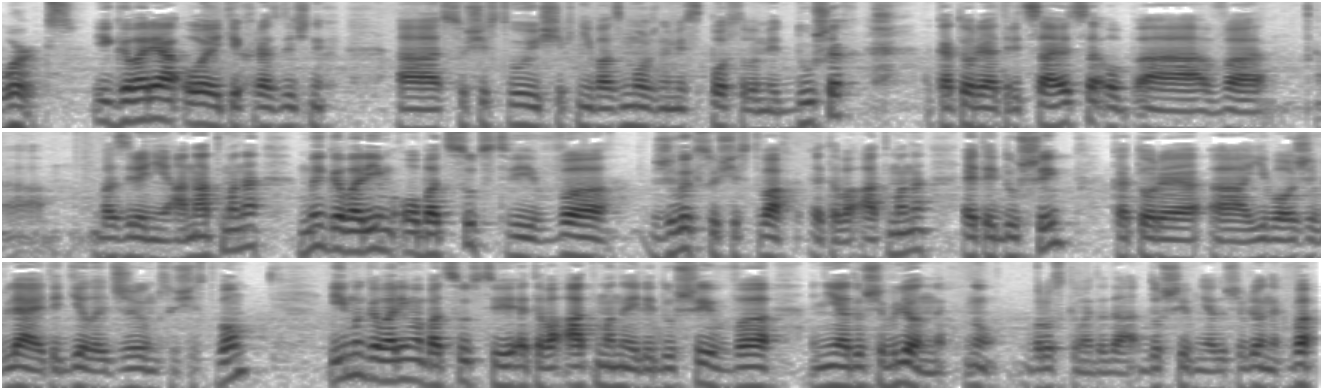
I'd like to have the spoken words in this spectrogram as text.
works. И говоря о этих различных а, существующих невозможными способами душах, которые отрицаются об- а, в а, воззрении анатмана, мы говорим об отсутствии в живых существах этого атмана, этой души, которая а, его оживляет и делает живым существом. И мы говорим об отсутствии этого атмана или души в неодушевленных, ну, в русском это да, души в неодушевленных, в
